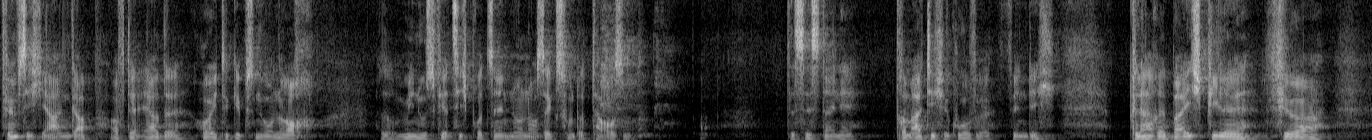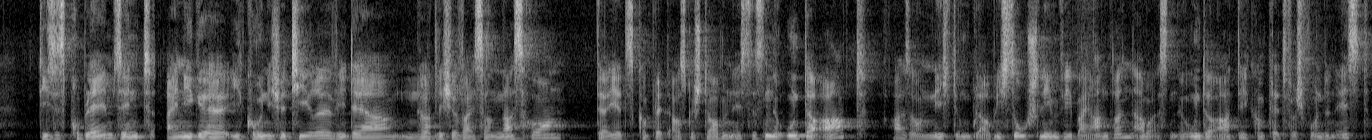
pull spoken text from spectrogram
50 Jahren gab auf der Erde. Heute gibt es nur noch, also minus 40 Prozent, nur noch 600.000. Das ist eine dramatische Kurve, finde ich. Klare Beispiele für dieses Problem sind einige ikonische Tiere, wie der nördliche weißer Nasshorn, der jetzt komplett ausgestorben ist. Das ist eine Unterart, also nicht unglaublich so schlimm wie bei anderen, aber es ist eine Unterart, die komplett verschwunden ist.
